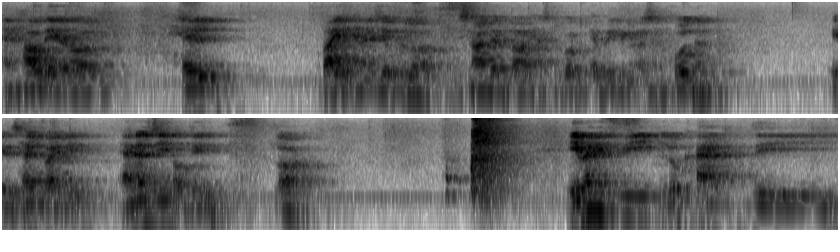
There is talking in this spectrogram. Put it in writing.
and how they are all held by the energy of the Lord. It's not that Lord has to go to every universe and hold them. It is held by the energy of the Lord. Even if we look at the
